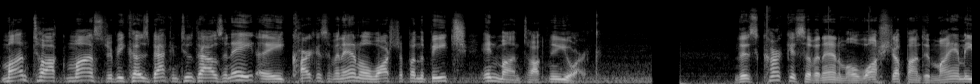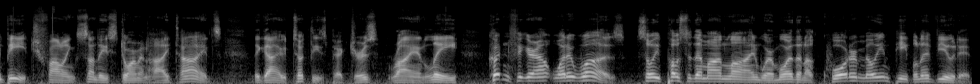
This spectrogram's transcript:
Montauk Monster because back in 2008, a carcass of an animal washed up on the beach in Montauk, New York. This carcass of an animal washed up onto Miami Beach following Sunday's storm and high tides. The guy who took these pictures, Ryan Lee, couldn't figure out what it was, so he posted them online where more than a quarter million people have viewed it.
